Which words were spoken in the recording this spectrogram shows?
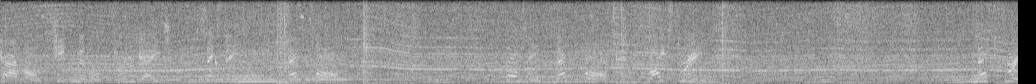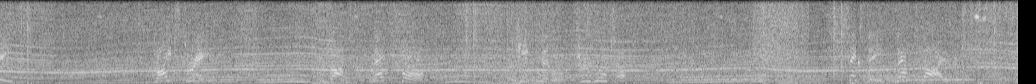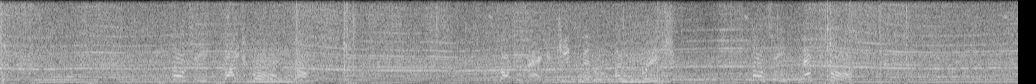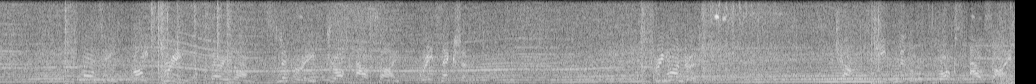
careful. Keep middle. Through gate. 60. Left 4. 40. Left 4. Right 3. Left 3. Right 3. Bump. Left 4. Keep middle. Through water. 60. Left 5. 40. Right 4. Long. side. Great section. 300. Jump. Keep middle. Rocks outside.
